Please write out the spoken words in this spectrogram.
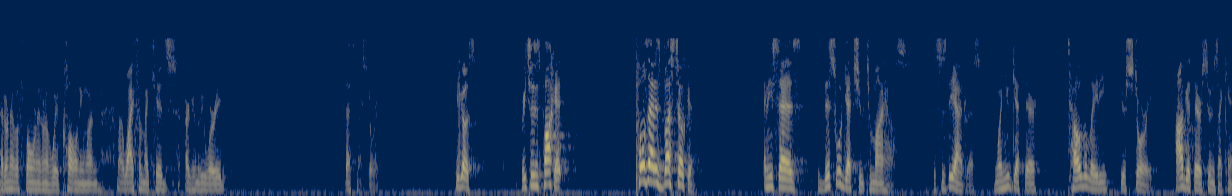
I don't have a phone. I don't have a way to call anyone. My wife and my kids are going to be worried. That's my story. He goes, reaches in his pocket, pulls out his bus token, and he says, this will get you to my house. This is the address. When you get there, tell the lady your story. I'll get there as soon as I can.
